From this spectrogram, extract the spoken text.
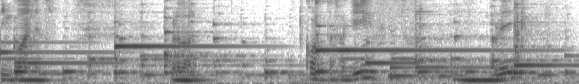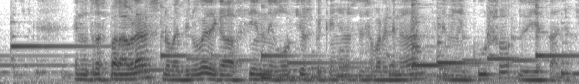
5 años. Perdón. Cortas aquí. Break. En otras palabras, 99 de cada 100 negocios pequeños desaparecerán en el curso de 10 años.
